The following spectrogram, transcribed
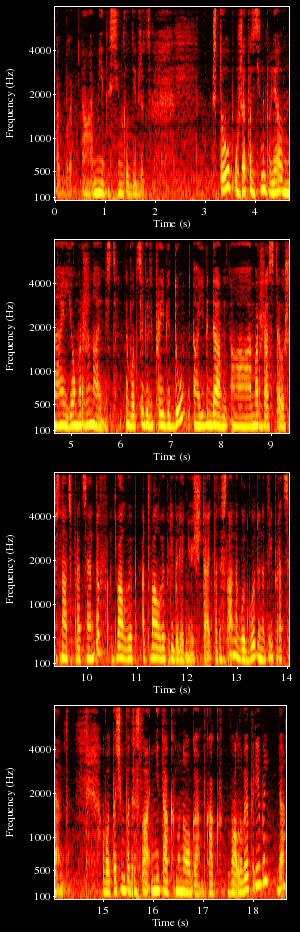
как бы а, mid single digits что уже позитивно повлияло на ее маржинальность. Вот, если говорить про EBITDA, EBITDA а, маржа составила 16%, от валовой, от валовой прибыли они ее считают, подошла на год году на 3%. Вот, почему подросла не так много, как валовая прибыль, да,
